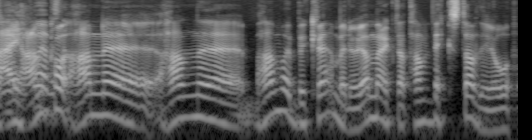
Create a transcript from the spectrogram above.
Nej, han, bestämmer? han, eh, han, eh, han var ju bekväm med det och jag märkte att han växte av det. Och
